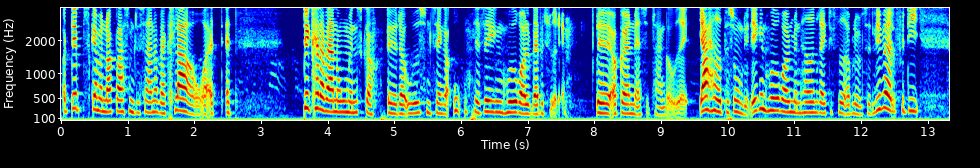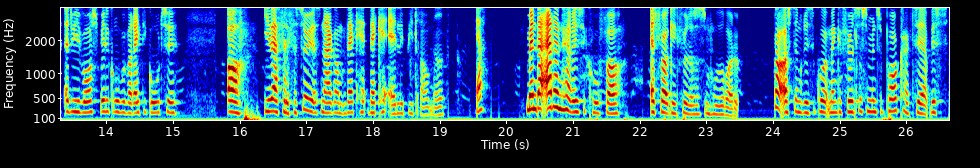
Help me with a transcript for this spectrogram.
og det skal man nok bare som designer være klar over, at, at det kan der være nogle mennesker øh, derude, som tænker, uh, jeg fik ikke en hovedrolle, hvad betyder det? Øh, og gøre en masse tanker ud af. Jeg havde personligt ikke en hovedrolle, men havde en rigtig fed oplevelse alligevel, fordi at vi i vores spilgruppe var rigtig gode til at i hvert fald forsøge at snakke om, hvad kan, hvad kan alle bidrage med. Ja. Men der er den her risiko for, at folk ikke føler sig som hovedrolle. Der er også den risiko, at man kan føle sig som en supportkarakter, hvis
